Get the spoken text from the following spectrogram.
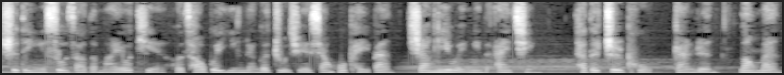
是电影塑造的马有铁和曹桂英两个主角相互陪伴、相依为命的爱情。它的质朴、感人、浪漫，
